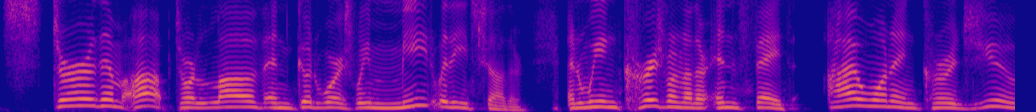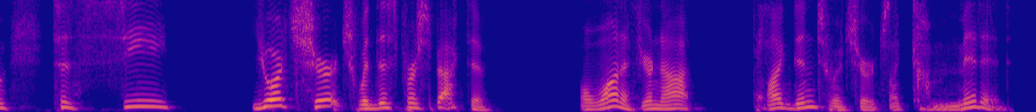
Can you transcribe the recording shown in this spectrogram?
stir them up toward love and good works. We meet with each other and we encourage one another in faith. I want to encourage you to see your church with this perspective. Well, one, if you're not plugged into a church, like committed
